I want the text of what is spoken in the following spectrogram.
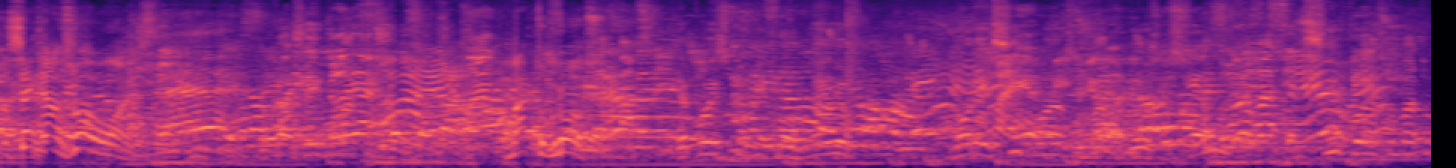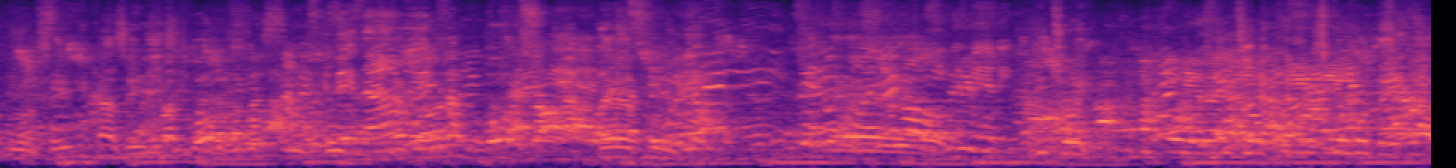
Você casou aonde? Eu casei com Mato Grosso? Depois que eu me formei, eu morei cinco anos no Mato Grosso cinco anos no Mato Grosso, aí me casei no Mato Grosso. E agora, é, por, é, 28, 28 anos que eu mudei para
